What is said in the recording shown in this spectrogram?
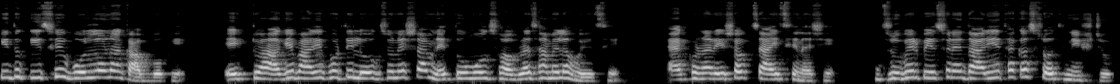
কিন্তু কিছুই বলল না কাব্যকে। একটু আগে বাড়ি ভর্তি লোকজনের সামনে তুমুল ঝগড়া ঝামেলা হয়েছে। এখন আর এসব চাইছে না সে। ধ্রুবের পেছনে দাঁড়িয়ে থাকা স্রোত নিশ্চুপ।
